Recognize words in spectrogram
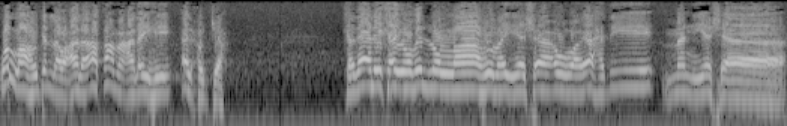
والله جل وعلا أقام عليه الحجة. كذلك يضل الله من يشاء ويهدي من يشاء.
